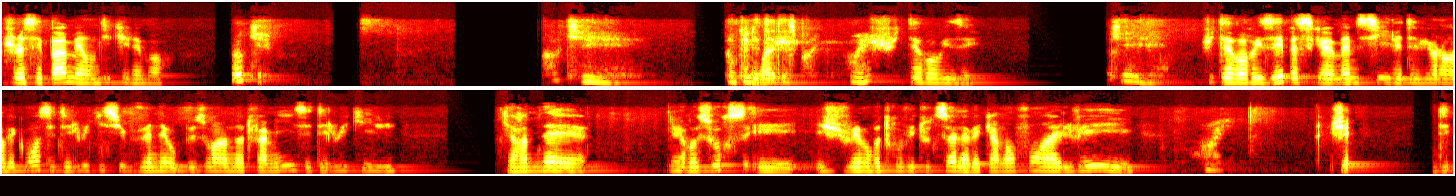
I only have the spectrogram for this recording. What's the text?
Je le sais pas, mais on me dit qu'il est mort. Ok. Ok. Dans quel état je- d'esprit? Je Oui. suis terrorisée. Ok. Je suis terrorisée parce que même s'il était violent avec moi, c'était lui qui subvenait aux besoins de notre famille, c'était lui qui, qui ramenait les ressources et, et je vais me retrouver toute seule avec un enfant à élever et Oui. j'ai des,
